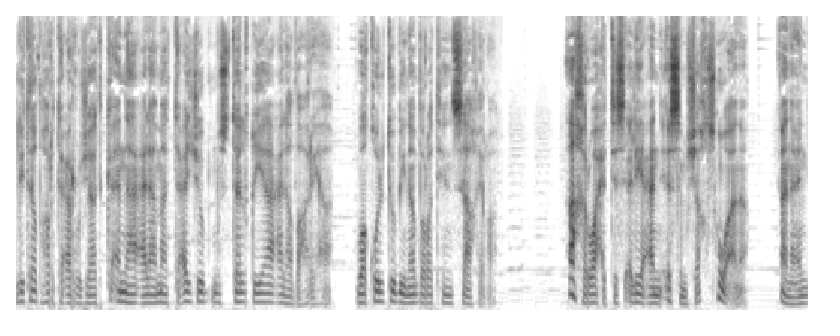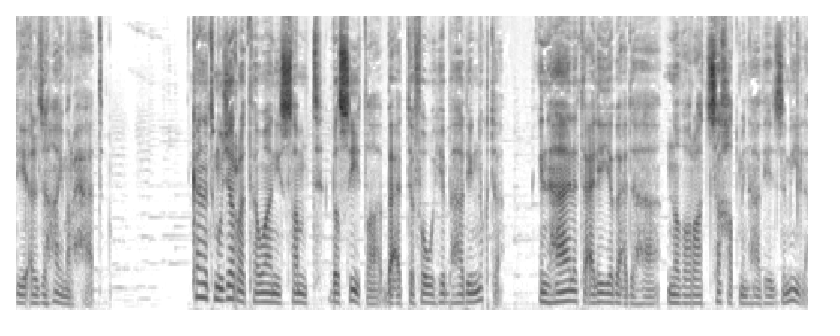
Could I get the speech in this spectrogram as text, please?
لتظهر تعرجات كأنها علامات تعجب مستلقية على ظهرها وقلت بنبرة ساخرة. آخر واحد تسألي عن اسم شخص هو أنا. أنا عندي ألزهايمر حاد كانت مجرد ثواني صمت بسيطة بعد تفوهي بهذه النكتة انهالت علي بعدها نظرات سخط من هذه الزميلة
